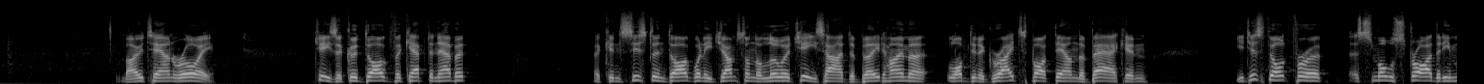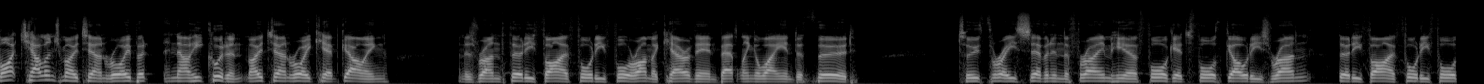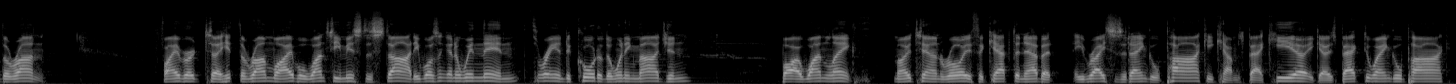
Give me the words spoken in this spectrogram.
Motown Roy. Geez, a good dog for Captain Abbott. A consistent dog when he jumps on the lure. Geez, hard to beat. Homer lobbed in a great spot down the back and you just felt for a, a, small stride that he might challenge Motown Roy, but no, he couldn't. Motown Roy kept going and has run 35-44. I'm a caravan battling away into third. Two, three, seven in the frame here. Four gets fourth Goldie's run. 35-44 the run. Favourite to hit the runway. Well, once he missed the start, he wasn't going to win then. Three and a quarter the winning margin by one length. Motown Roy for Captain Abbott. He races at Angle Park. He comes back here. He goes back to Angle Park.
